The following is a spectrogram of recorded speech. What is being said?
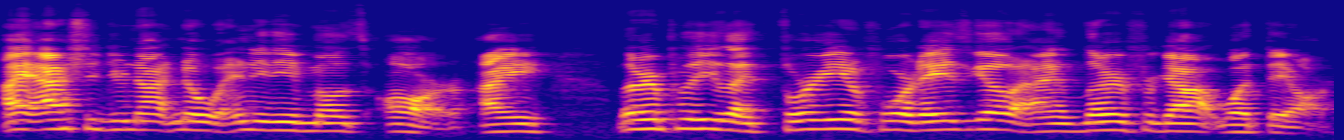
I actually do not know what any of these modes are. I literally put these like three or four days ago, and I literally forgot what they are.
